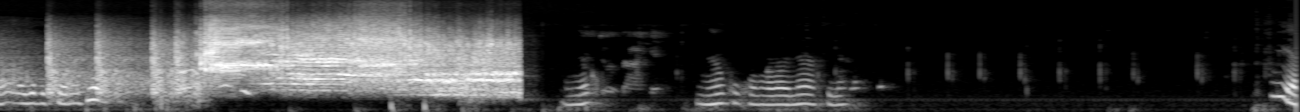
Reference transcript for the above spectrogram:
เราจะไปเจอมันเพื่อนเนื้อเนื้อกูคงอร่อยมากสินะเนี่ย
